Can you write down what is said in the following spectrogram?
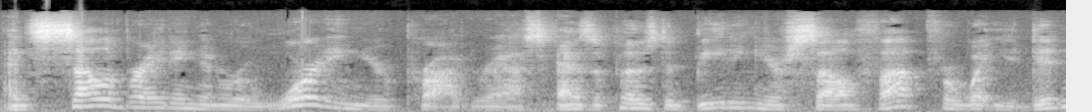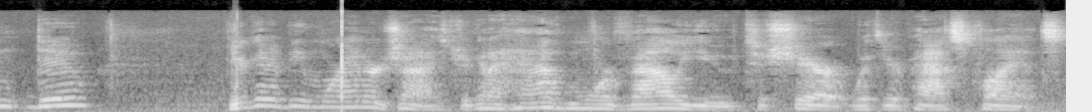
and celebrating and rewarding your progress as opposed to beating yourself up for what you didn't do, you're going to be more energized. You're going to have more value to share with your past clients.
